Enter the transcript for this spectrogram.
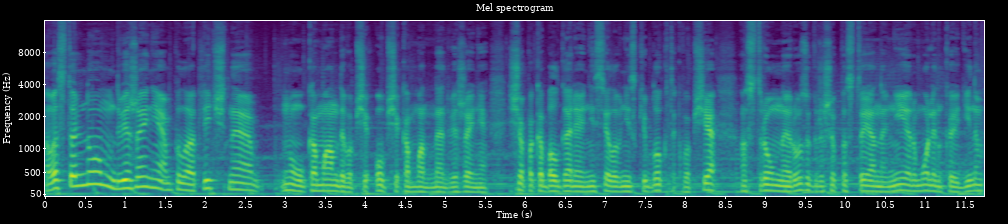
А в остальном движение было отличное, ну, у команды вообще общекомандное движение. Еще пока Болгария не села в низкий блок, так вообще остроумные розыгрыши постоянно. Не Ермоленко единым,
